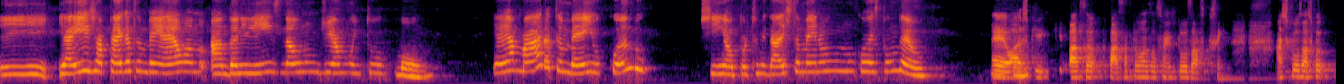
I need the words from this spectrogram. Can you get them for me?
E, e aí já pega também ela, a Dani Lins, não num dia muito bom. E aí a Mara também, o quando tinha oportunidade, também não, não correspondeu. É, eu Uhum. acho que, que passa, passa pelas ações do Osasco, sim. Acho que o Osasco,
